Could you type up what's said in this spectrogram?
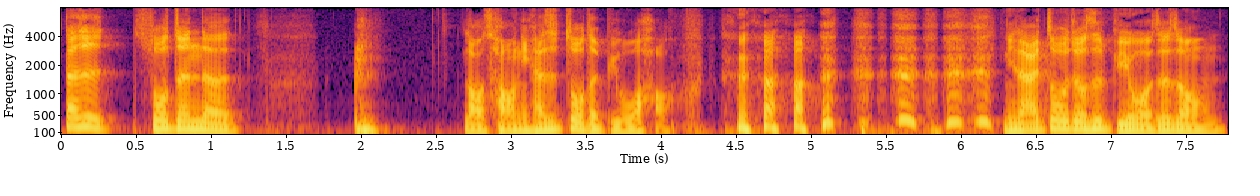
但是说真的，老曹你还是做得比我好，你来做就是比我这种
